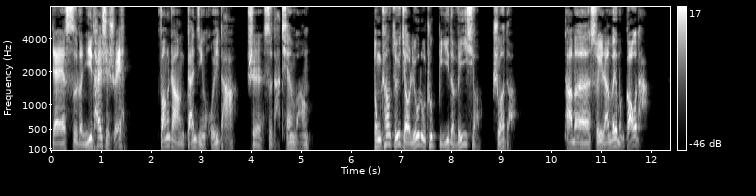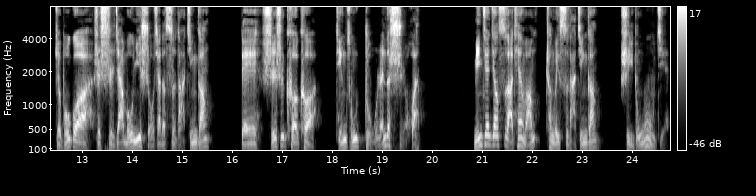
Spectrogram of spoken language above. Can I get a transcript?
这四个泥胎是谁？”方丈赶紧回答：“是四大天王。”董昌嘴角流露出鄙夷的微笑，说道：“他们虽然威猛高大，却不过是释迦牟尼手下的四大金刚。”得时时刻刻听从主人的使唤。民间将四大天王称为四大金刚，是一种误解。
